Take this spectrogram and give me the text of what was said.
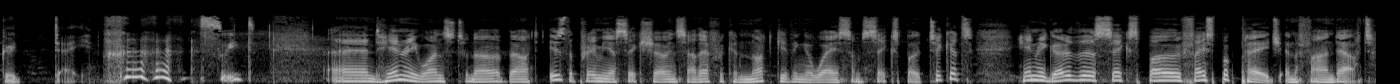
good day. Sweet. And Henry wants to know about is the Premier Sex Show in South Africa not giving away some Sexpo tickets? Henry, go to the Sexpo Facebook page and find out.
